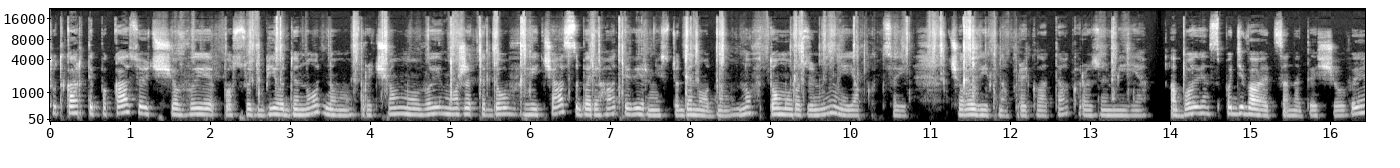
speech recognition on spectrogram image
Тут карти показують, що ви по судьбі один одному, причому ви можете довгий час зберігати вірність один одному. Ну, в тому розумінні, як цей чоловік, наприклад, так розуміє. Або він сподівається на те, що ви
